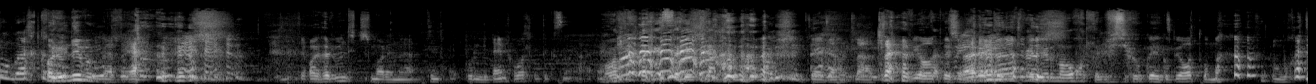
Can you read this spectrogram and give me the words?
мөнгө байхгүй. Хормны мөнгө аваа. тий гоё хормонд чимээр байна. Тэнд бүр ингэ амир уулгадаг гэсэн. За за хотлаа. хотлаа. Би уудгүй шиг. Ер нь уухал юм биш? Үгүй би уудгүй маа. Мухад.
